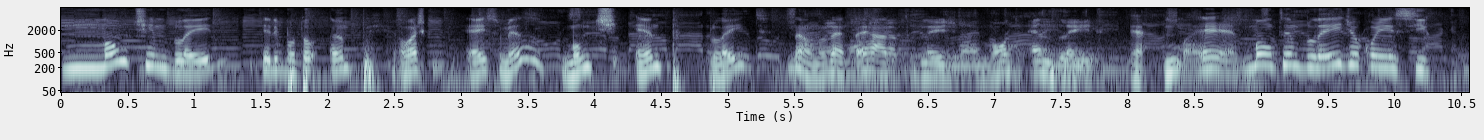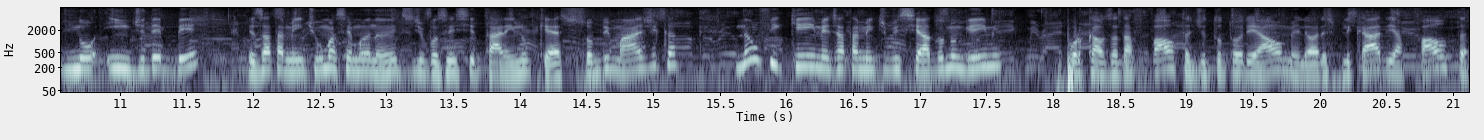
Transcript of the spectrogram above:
Mountain Blade, ele botou Amp, eu acho que é isso mesmo? Mount Amp Blade? Não, não é, tá errado. Blade, não, é Mount and Blade. É, é, Mountain Blade eu conheci no IndieDB, exatamente uma semana antes de vocês citarem no cast sobre mágica. Não fiquei imediatamente viciado no game por causa da falta de tutorial melhor explicado e a falta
